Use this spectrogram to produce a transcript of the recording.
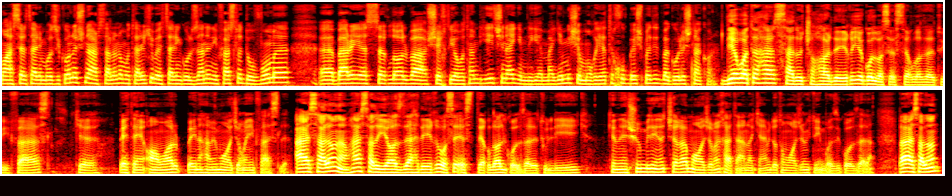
موثرترین بازیکنشون ارسلان مطری که بهترین گلزن نیم فصل دومه برای استقلال و شیخ دیابات هم دیگه هیچی نگیم دیگه. مگه میشه موقعیت خوب بهش بدید و گلش نکنه؟ دیاباته هر 104 دقیقه یه گل واسه استقلال زده توی فصل. که بهترین آمار بین همه مهاجما این فصله. ارسلان هم هر 111 دقیقه واسه استقلال گل زده تو لیگ که نشون میده اینا چقدر مهاجمه خطرناکه همین دو تا مهاجمی که تو این بازی گل زدن. و ارسلان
